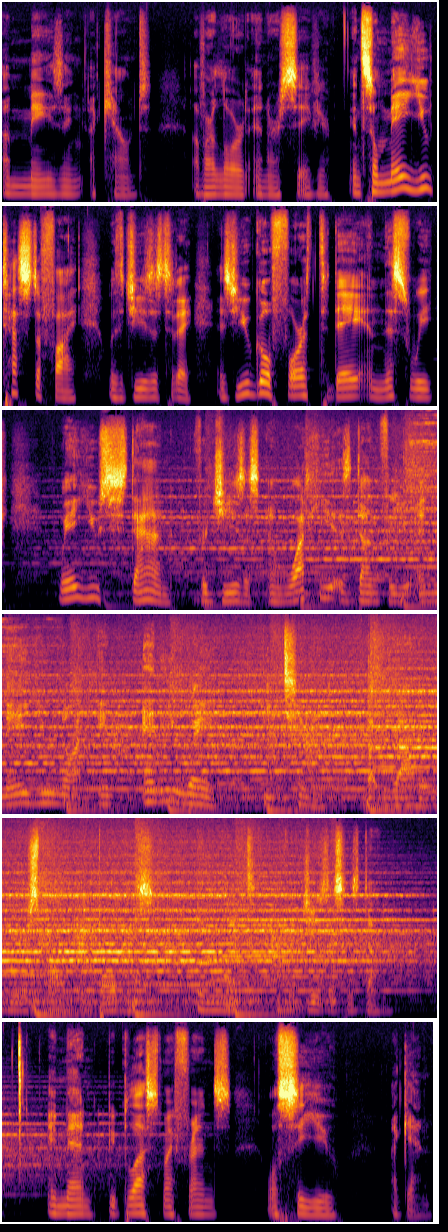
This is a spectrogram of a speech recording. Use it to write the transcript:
amazing account of our Lord and our Savior. And so may you testify with Jesus today. As you go forth today and this week, may you stand for Jesus and what he has done for you. And may you not in any way be timid, but rather you respond in boldness in light of what Jesus has done. Amen. Be blessed, my friends. We'll see you again.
